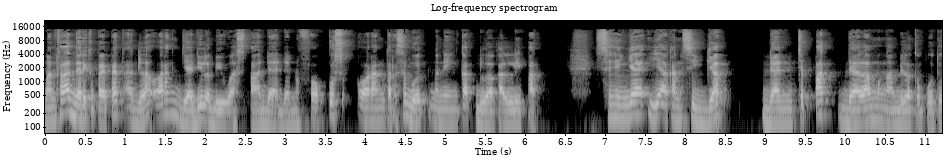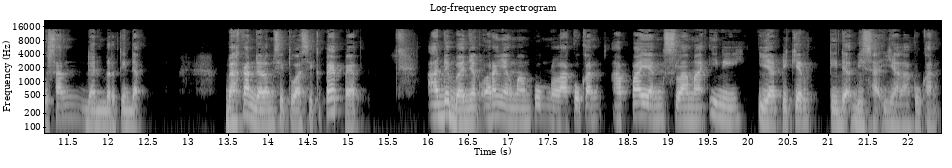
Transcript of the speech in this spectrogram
Manfaat dari kepepet adalah orang jadi lebih waspada dan fokus orang tersebut meningkat dua kali lipat. Sehingga ia akan sigap dan cepat dalam mengambil keputusan dan bertindak. Bahkan dalam situasi kepepet, ada banyak orang yang mampu melakukan apa yang selama ini ia pikir tidak bisa ia lakukan.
